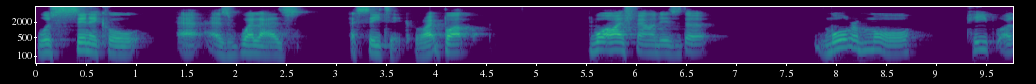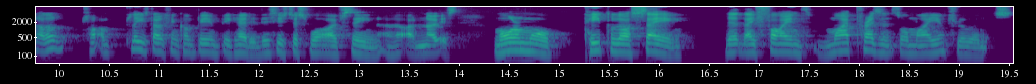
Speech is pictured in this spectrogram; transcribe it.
was cynical uh, as well as ascetic, right? But what I found is that more and more people, I don't please don't think I'm being big headed. This is just what I've seen. I've noticed more and more people are saying that they find my presence or my influence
